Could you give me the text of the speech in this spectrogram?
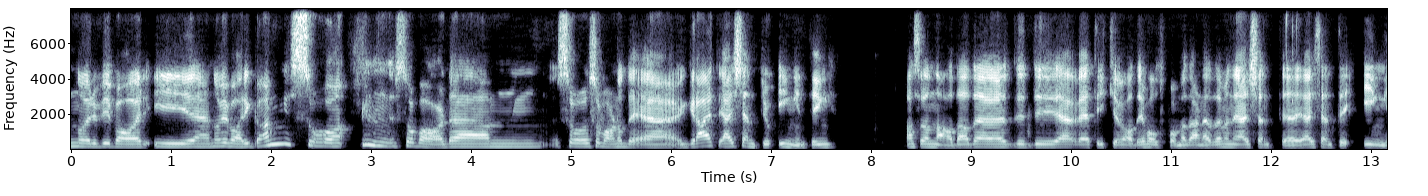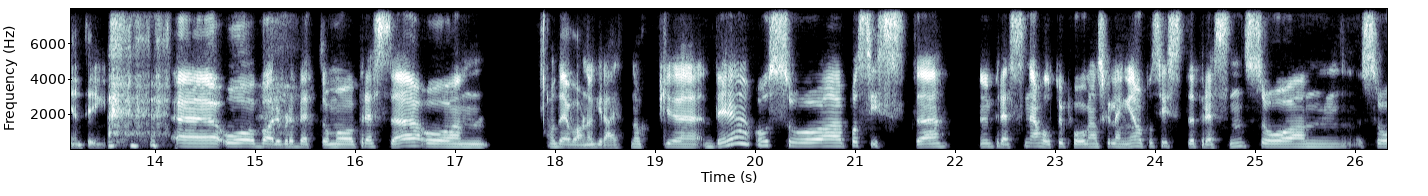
når, vi var i, når vi var i gang, så, så var det så, så var nå det greit. Jeg kjente jo ingenting. Altså nada. Det, de, jeg vet ikke hva de holdt på med der nede, men jeg kjente, jeg kjente ingenting. eh, og bare ble bedt om å presse, og, og det var nå greit nok, eh, det. Og så på siste pressen, jeg holdt jo på ganske lenge, og på siste pressen så, så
